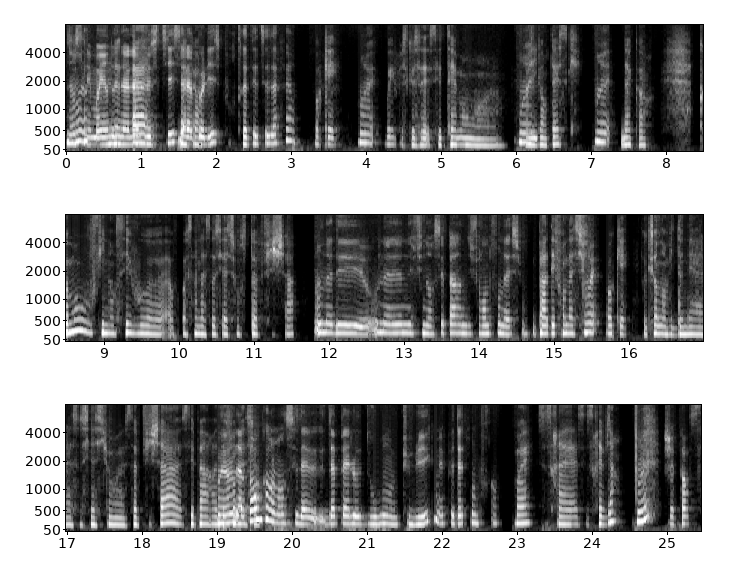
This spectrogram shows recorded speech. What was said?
Non, les moyens donnés à la ah, justice, à la police pour traiter de ces affaires. Ok. Ouais. Oui, parce que c'est tellement euh, gigantesque. Ouais. D'accord. Comment vous financez, vous, euh, au sein de l'association Stop Ficha? On, a des, on, est financé par différentes fondations. Par des fondations? Oui. Ok. Donc, si on a envie de donner à l'association euh, Stop Ficha, c'est par des fondations On n'a pas encore lancé d'appel aux dons publics, mais peut-être qu'on le fera. Ouais, ce serait, ce serait bien, ouais. je pense.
